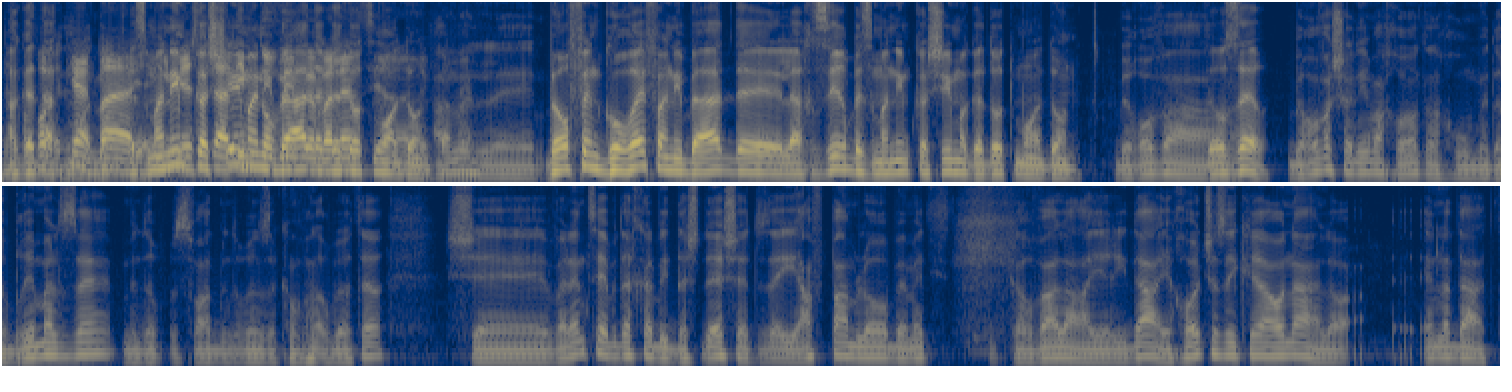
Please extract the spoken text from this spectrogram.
לפחות- אגדת כן, מועדון. בזמנים קשים אני בעד אגדות מועדון. אבל אה, באופן גורף אני בעד להחזיר בזמנים קשים אגדות מועדון. ברוב ה... זה עוזר. ברוב השנים האחרונות אנחנו מדברים על זה, מדבר, בספרד מדברים על זה כמובן הרבה יותר, שוולנסיה בדרך כלל מתדשדשת, זה, היא אף פעם לא באמת התקרבה לירידה, יכול להיות שזה יקרה העונה, לא, אין לדעת.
